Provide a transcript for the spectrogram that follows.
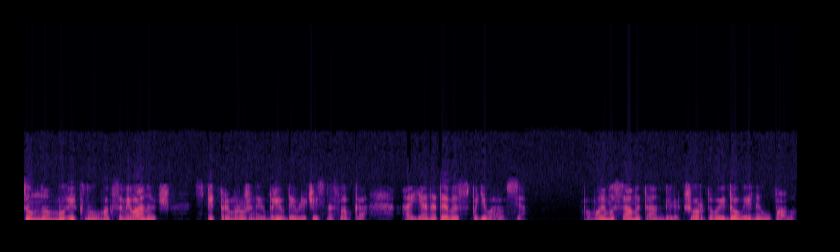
Сумно мугикнув Максим Іванович, з-під примружених брів, дивлячись на Славка. А я на тебе сподівався. По-моєму, саме там, біля чортової долини, упало.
